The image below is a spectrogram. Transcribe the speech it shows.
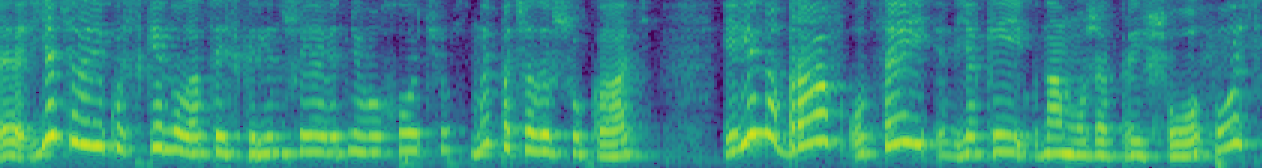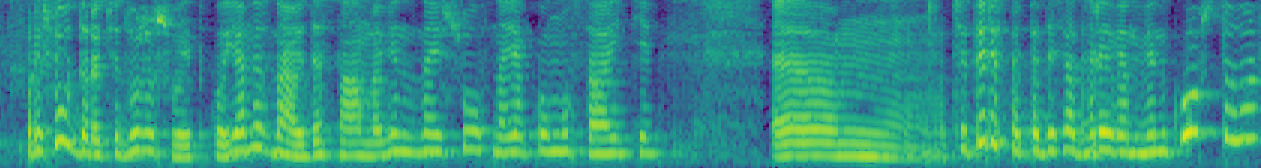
Е, Я чоловіку скинула цей скрін, що я від нього хочу. Ми почали шукати. І він обрав оцей, який нам уже прийшов. Ось. Прийшов, до речі, дуже швидко. Я не знаю, де саме він знайшов, на якому сайті. Ем, 450 гривень він коштував.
